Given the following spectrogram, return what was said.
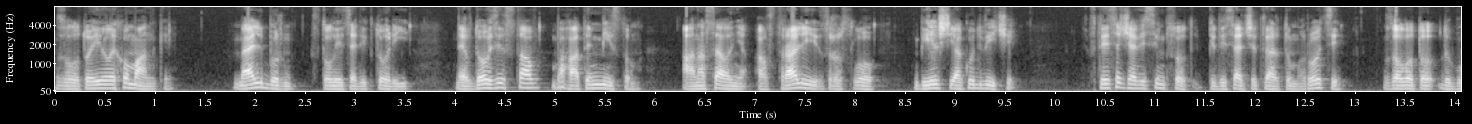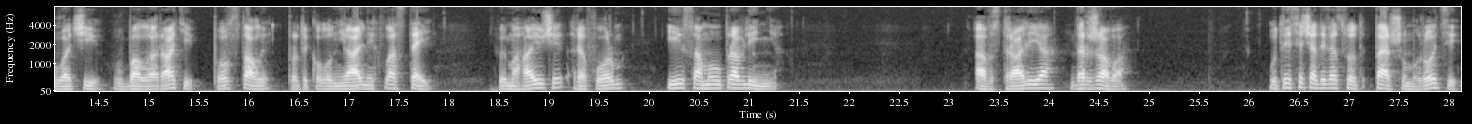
золотої лихоманки. Мельбурн, столиця Вікторії, невдовзі став багатим містом, а населення Австралії зросло більш як удвічі. В 1854 році золотодобувачі в Балараті повстали проти колоніальних властей, вимагаючи реформ і самоуправління. Австралія держава. У 1901 році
